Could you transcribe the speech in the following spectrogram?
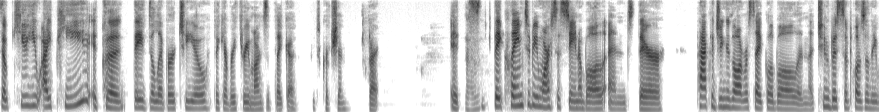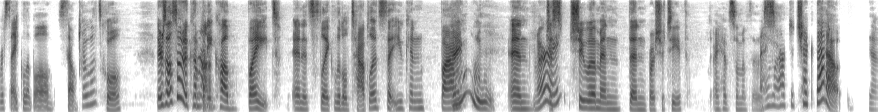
So Q U I P. It's a they deliver to you like every three months. It's like a subscription, but it's they claim to be more sustainable and their packaging is all recyclable and the tube is supposedly recyclable. So Oh, that's cool. There's also a company Yeah. called Bite, and it's like little tablets that you can buy Ooh, and all just chew them and then brush your teeth. I have some of I those. will have to check that out. Yeah,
